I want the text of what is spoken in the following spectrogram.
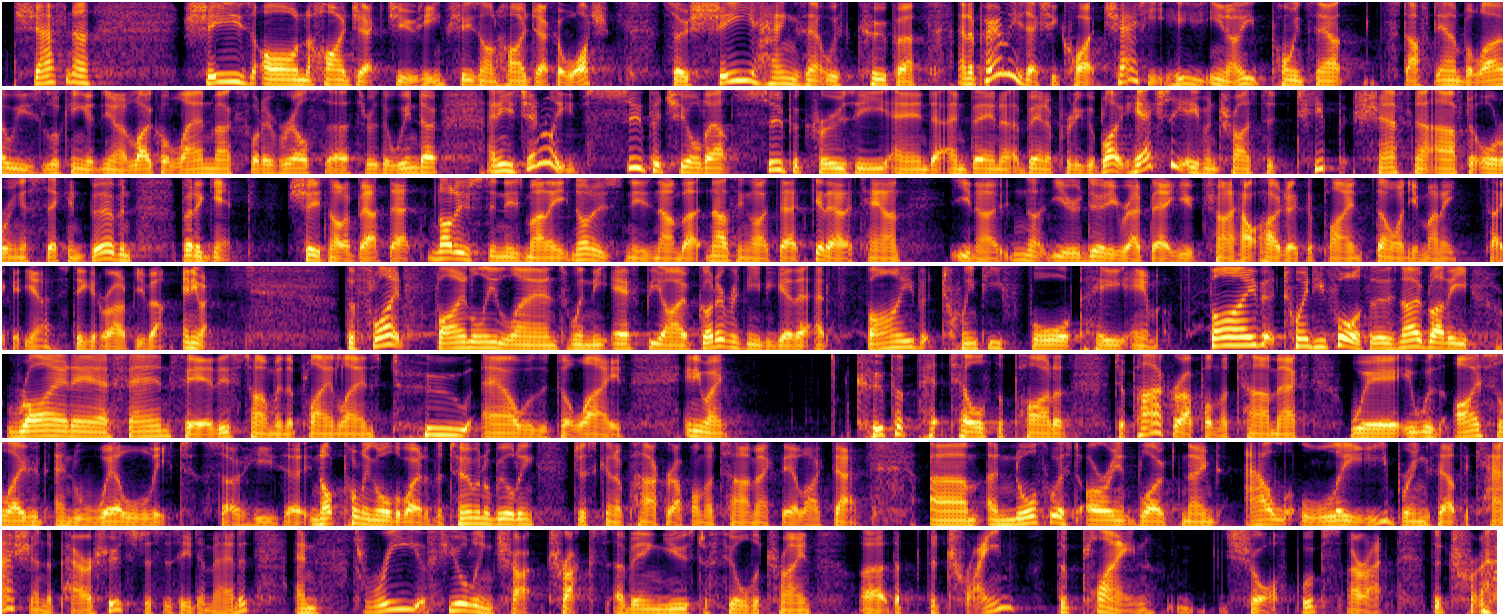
Schaffner She's on hijack duty. She's on hijacker watch. So she hangs out with Cooper, and apparently he's actually quite chatty. He, you know, he points out stuff down below. He's looking at you know local landmarks, whatever else, uh, through the window, and he's generally super chilled out, super cruisy, and and being a, being a pretty good bloke. He actually even tries to tip Schaffner after ordering a second bourbon, but again. She's not about that. Not interested in his money, not interested in his number, nothing like that. Get out of town. You know, not, you're a dirty rat bag. You're trying to hijack the plane. Don't want your money. Take it, you know, stick it right up your bum. Anyway, the flight finally lands when the FBI have got everything together at 5:24 p.m. 5:24. So there's no bloody Ryanair fanfare this time when the plane lands 2 hours delayed. Anyway, Cooper tells the pilot to park her up on the tarmac where it was isolated and well lit. So he's uh, not pulling all the way to the terminal building, just going to park her up on the tarmac there like that. Um, a Northwest Orient bloke named Al Lee brings out the cash and the parachutes, just as he demanded, and three fueling trucks are being used to fill the train. Uh, the, the train? The plane. Sure. Whoops. All right. The train.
